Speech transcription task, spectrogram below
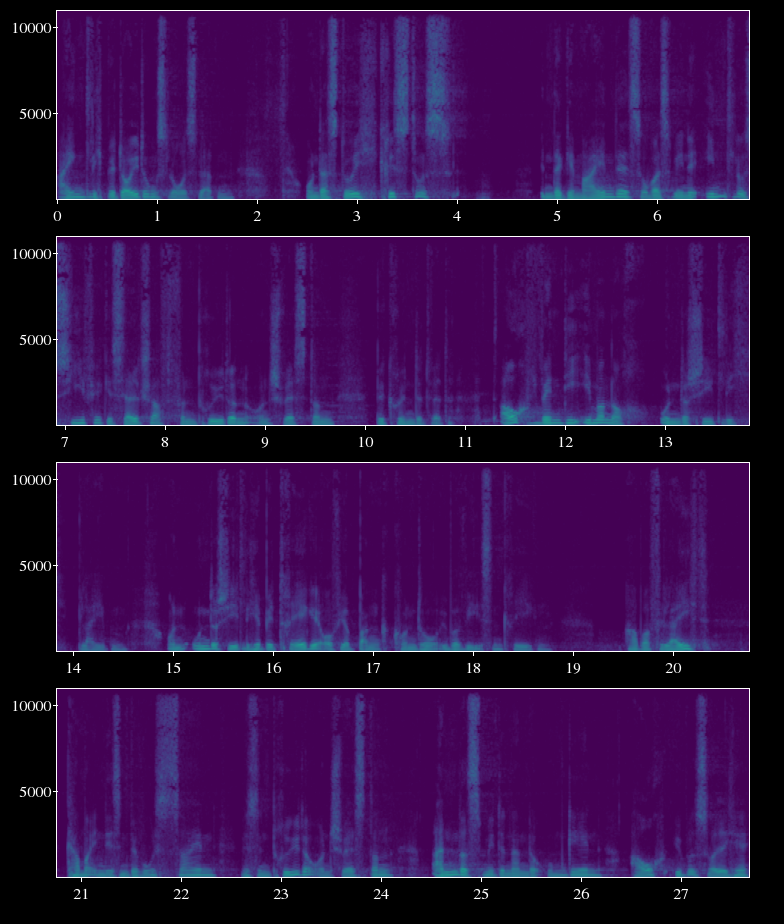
eigentlich bedeutungslos werden. Und dass durch Christus in der Gemeinde so etwas wie eine inklusive Gesellschaft von Brüdern und Schwestern begründet wird. Auch wenn die immer noch unterschiedlich bleiben und unterschiedliche Beträge auf ihr Bankkonto überwiesen kriegen. Aber vielleicht kann man in diesem Bewusstsein, wir sind Brüder und Schwestern, anders miteinander umgehen, auch über solche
